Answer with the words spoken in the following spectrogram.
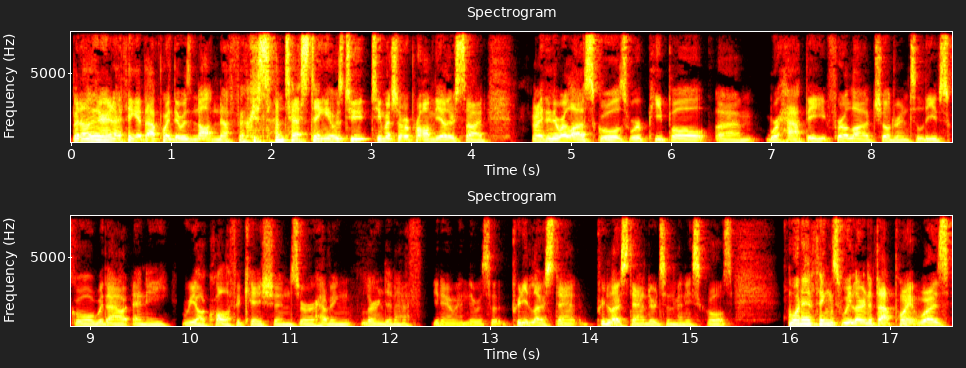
But on the other hand, I think at that point there was not enough focus on testing. It was too too much of a problem the other side. I think there were a lot of schools where people um, were happy for a lot of children to leave school without any real qualifications or having learned enough, you know, and there was a pretty low stand, pretty low standards in many schools. One of the things we learned at that point was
